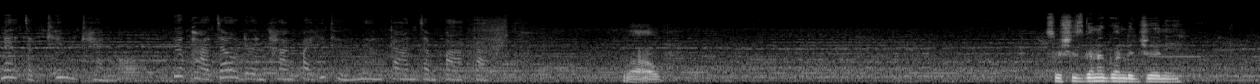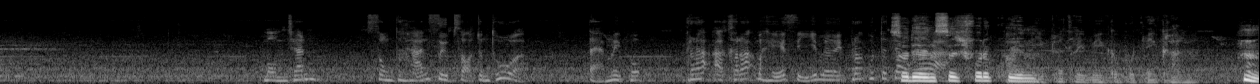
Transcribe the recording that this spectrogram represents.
แม่จะเข้มแข็งเพื่อพาเจ้าเดินทางไปให้ถึงเมืองการจำปากะ wow so she's gonna go on the journey ม่อมฉันส่งทหารสืบเสอบจนทั่ว แต่ไม่พบพระอัครมเหสีเลยพระพุทธเจ้า so they're in ข้า search for the ป่าน queen นี้พระเทวีกบุตรในครัน hmm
